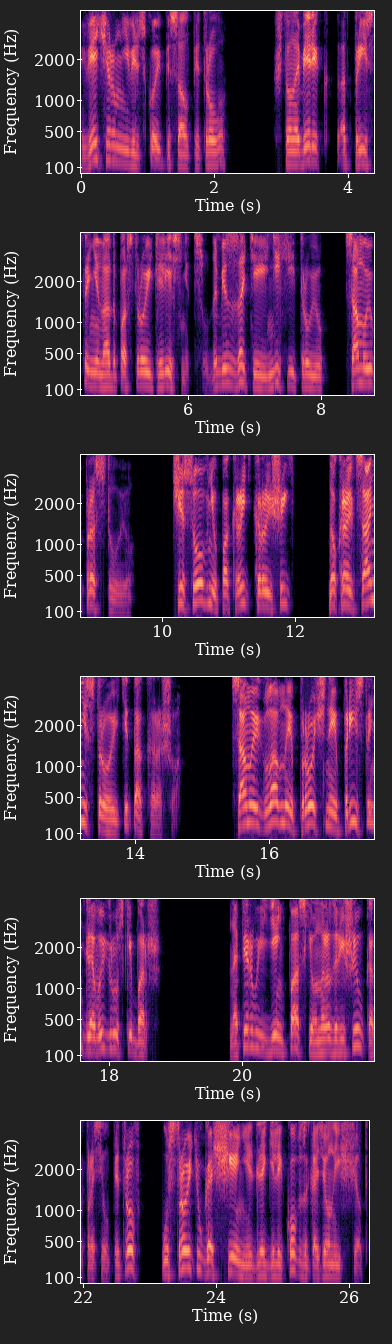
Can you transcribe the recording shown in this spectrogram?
Вечером Невельской писал Петрову, что на берег от пристани надо построить лестницу, да без затеи, нехитрую, самую простую. Часовню покрыть крышей, но крыльца не строить, так хорошо. Самое главное — прочная пристань для выгрузки барж. На первый день Пасхи он разрешил, как просил Петров, устроить угощение для геликов за казенный счет.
